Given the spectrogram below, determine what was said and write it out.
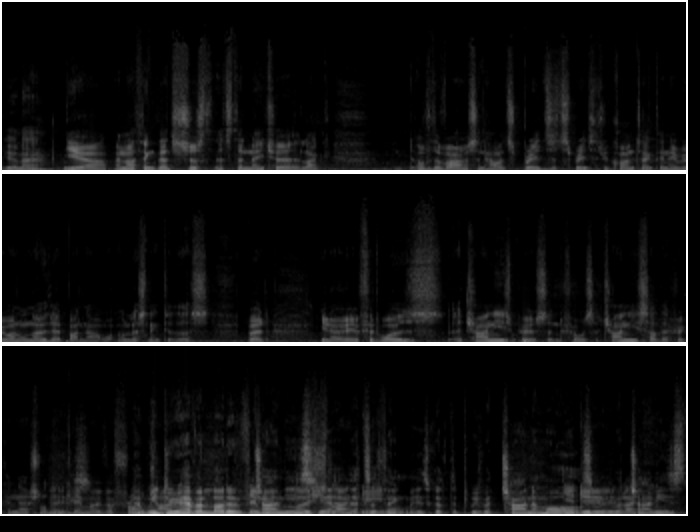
You know. Yeah, and I think that's just that's the nature like of the virus and how it spreads. It spreads through contact, and everyone will know that by now uh, listening to this. But you know, if it was a Chinese person, if it was a Chinese South African national that Yes. came over from and we China, do have a lot of Chinese here. That's the thing. We've got the, we've got China malls. do, we've got like- Chinese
